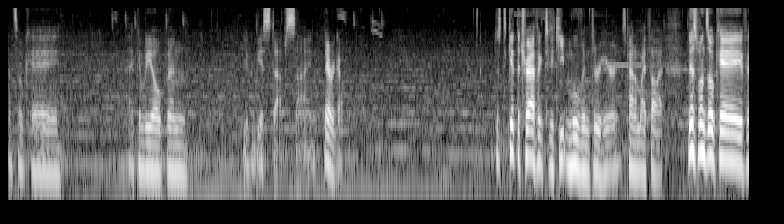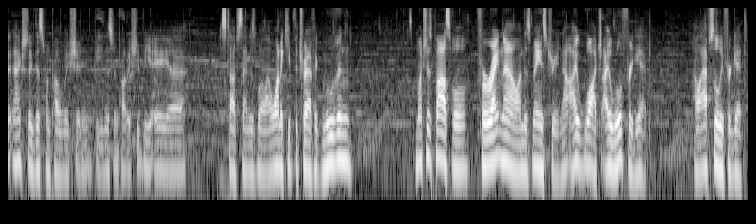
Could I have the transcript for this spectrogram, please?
That's okay. That can be open. You can be a stop sign. There we go. Just to get the traffic to keep moving through here. It's kind of my thought. This one's okay. If it, actually, this one probably shouldn't be. This one probably should be a, uh, a stop sign as well. I want to keep the traffic moving as much as possible for right now on this main street. Now, I watch. I will forget. I'll absolutely forget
